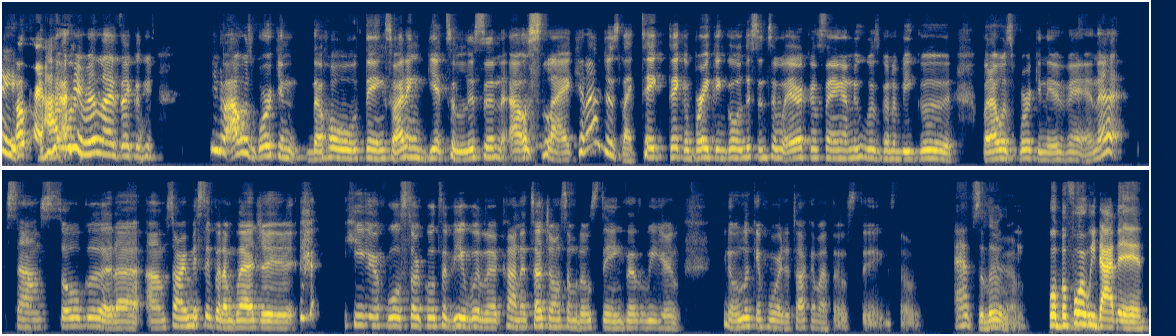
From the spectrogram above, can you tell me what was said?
right. Okay, I, I didn't realize that because you know, I was working the whole thing, so I didn't get to listen. I was like, can I just like take take a break and go listen to what Erica saying? I knew was gonna be good, but I was working the event, and that sounds so good. Uh, I'm sorry I missed it, but I'm glad you're here full circle to be able to kind of touch on some of those things as we are, you know, looking forward to talking about those things. So absolutely. Yeah. Well, before we mm-hmm. dive in,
